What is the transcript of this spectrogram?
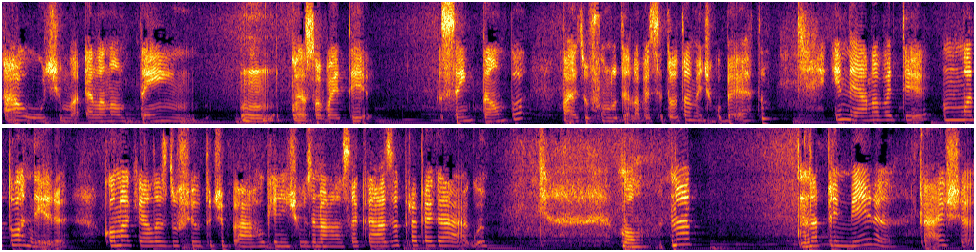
A última, ela não tem um, ela só vai ter sem tampa, mas o fundo dela vai ser totalmente coberto. E nela vai ter uma torneira, como aquelas do filtro de barro que a gente usa na nossa casa para pegar água. Bom, na, na primeira caixa,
